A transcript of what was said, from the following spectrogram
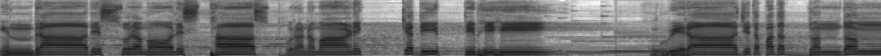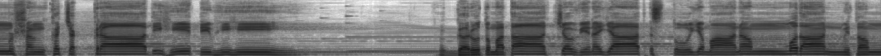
इन्द्रादिसुरमौलिस्था स्फुरन्माणिक्यदीप्तिभिः विराजितपदद्वन्द्वं शङ्खचक्रादिहेतिभिः। गरुत्मता च विनयात् स्तूयमानं मुदान्वितम्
